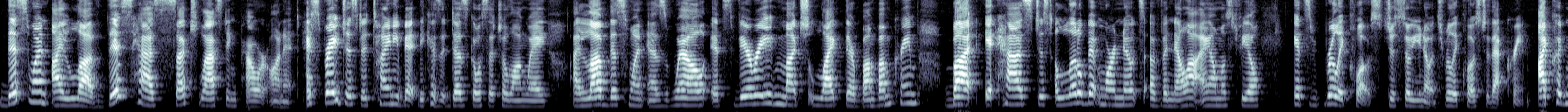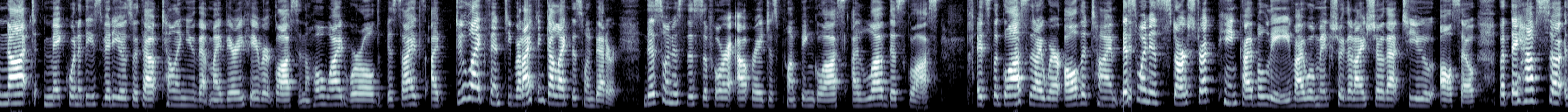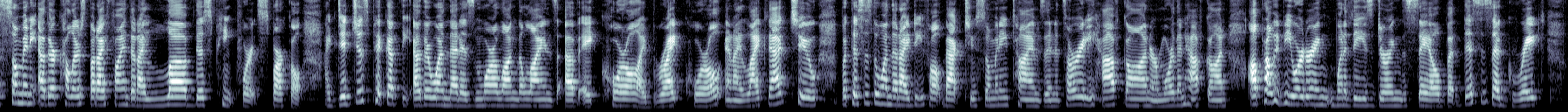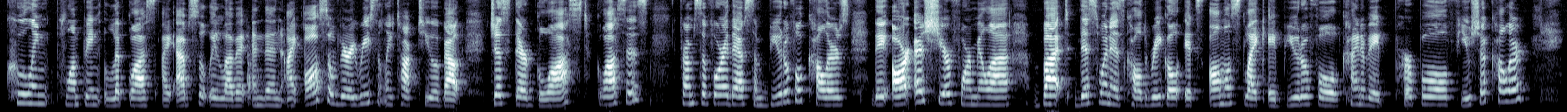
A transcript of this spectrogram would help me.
this one I love. This has such lasting power on it. I sprayed just a tiny bit because it does go such a long way. I love this one as well. It's very much like their Bum Bum Cream, but it has just a little bit more notes of vanilla, I almost feel it's really close just so you know it's really close to that cream. I could not make one of these videos without telling you that my very favorite gloss in the whole wide world besides i do like fenty but i think i like this one better. This one is the sephora outrageous plumping gloss. I love this gloss it's the gloss that I wear all the time. This one is Starstruck Pink, I believe. I will make sure that I show that to you also. But they have so, so many other colors, but I find that I love this pink for its sparkle. I did just pick up the other one that is more along the lines of a coral, a bright coral, and I like that too. But this is the one that I default back to so many times, and it's already half gone or more than half gone. I'll probably be ordering one of these during the sale, but this is a great cooling plumping lip gloss i absolutely love it and then i also very recently talked to you about just their glossed glosses from Sephora. They have some beautiful colors. They are a sheer formula, but this one is called Regal. It's almost like a beautiful kind of a purple fuchsia color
